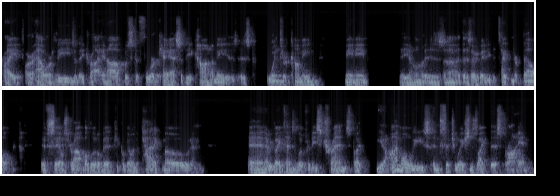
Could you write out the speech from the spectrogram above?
right? Or how are leads? Are they drying up? What's the forecast of the economy? Is, is winter coming? Meaning, you know, is uh, does everybody need to tighten their belt? If sales drop a little bit, people go into panic mode and and everybody tends to look for these trends. But you know, I'm always in situations like this, Brian.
